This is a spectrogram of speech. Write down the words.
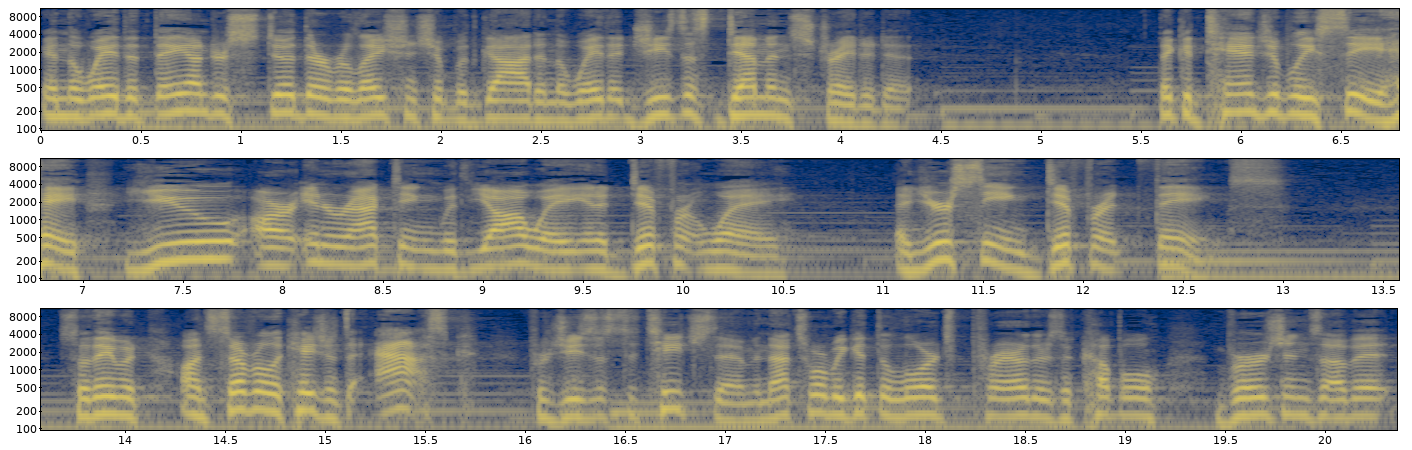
in the way that they understood their relationship with God and the way that Jesus demonstrated it. They could tangibly see, hey, you are interacting with Yahweh in a different way, and you're seeing different things. So they would, on several occasions, ask for Jesus to teach them. And that's where we get the Lord's Prayer. There's a couple versions of it.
